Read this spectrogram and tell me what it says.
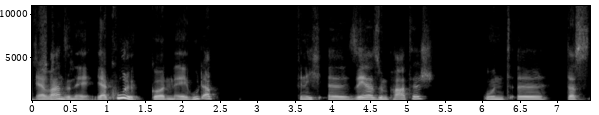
ja Wahnsinn, ey. Ja, cool, Gordon, ey. Hut ab. Finde ich äh, sehr sympathisch. Und äh, das,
